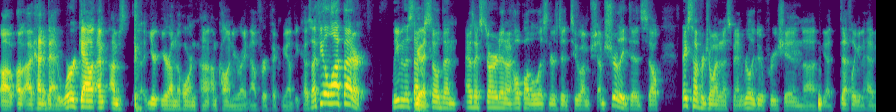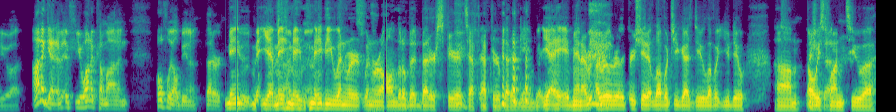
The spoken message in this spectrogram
uh, I've had a bad workout. I'm, I'm you're, you're on the horn. I'm calling you right now for a pick me up because I feel a lot better leaving this episode Good. than as I started, and I hope all the listeners did too. I'm, I'm sure they did. So thanks lot for joining us, man. Really do appreciate it. And uh, yeah, definitely going to have you uh, on again if, if you want to come on and hopefully I'll be in a better maybe yeah maybe maybe, maybe when we're when we're all a little bit better spirits after after a better game but yeah hey man I, I really really appreciate it. Love what you guys do love what you do. Um always that. fun to uh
